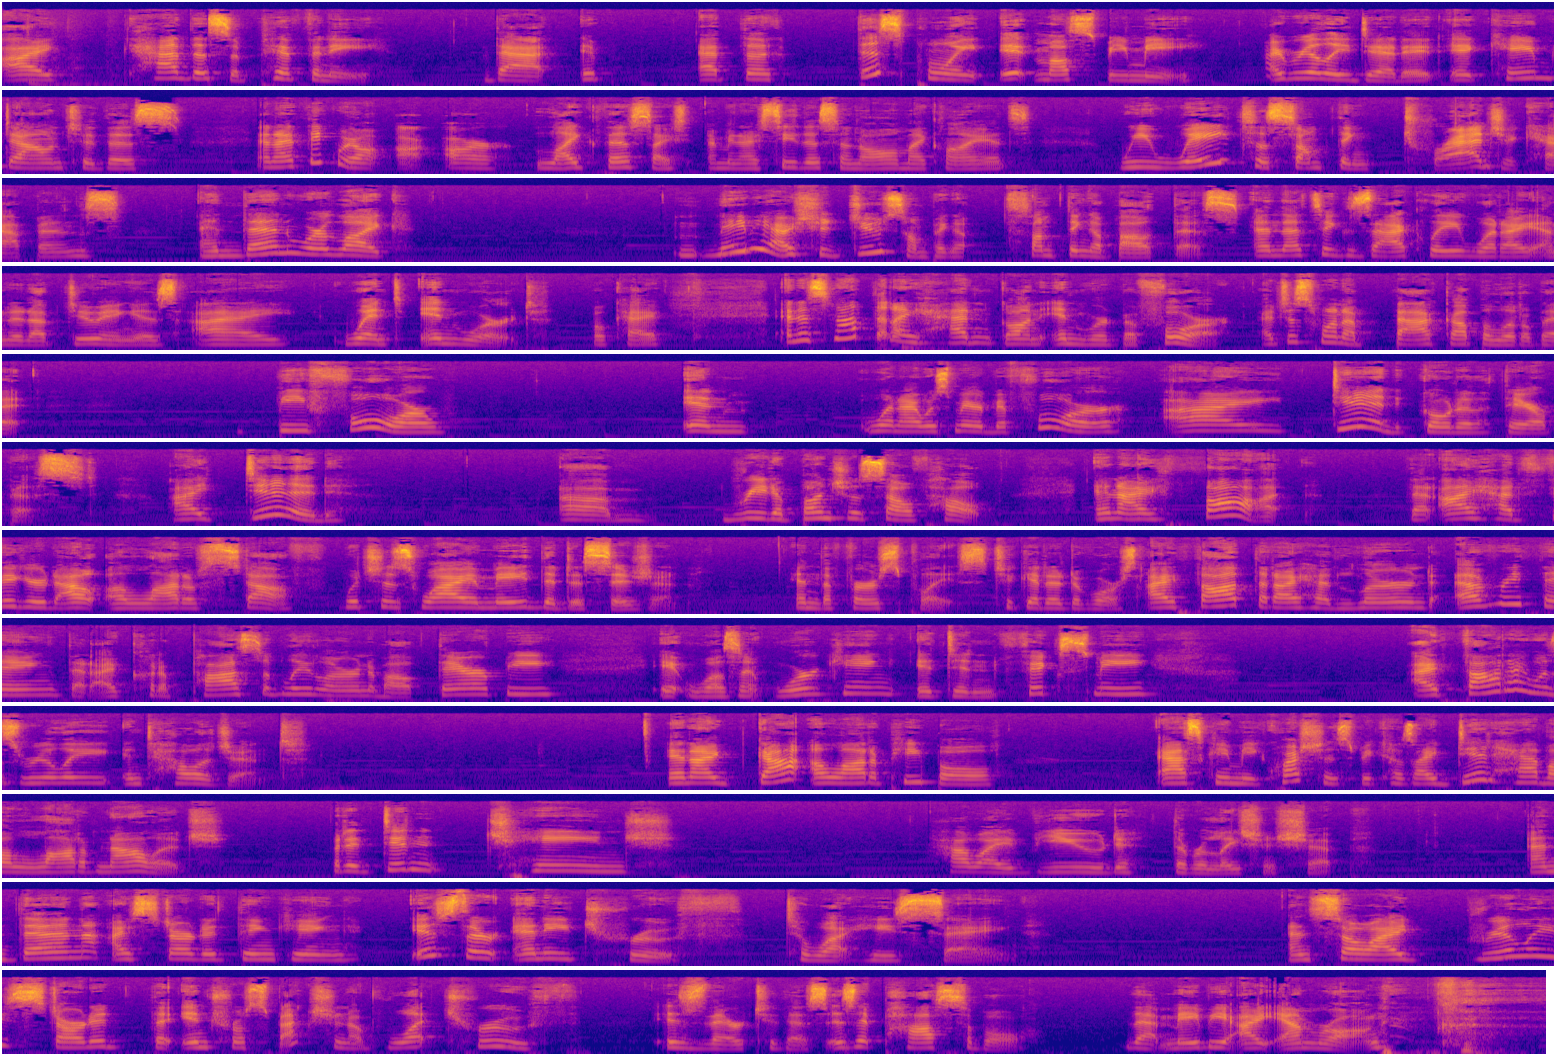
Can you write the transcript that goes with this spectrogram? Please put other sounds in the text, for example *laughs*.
I had this epiphany that it, at the this point it must be me. I really did. It it came down to this, and I think we are, are like this. I I mean I see this in all my clients. We wait till something tragic happens, and then we're like, maybe I should do something something about this. And that's exactly what I ended up doing. Is I went inward. Okay. And it's not that I hadn't gone inward before. I just want to back up a little bit. Before, in when I was married before, I did go to the therapist. I did um, read a bunch of self help. And I thought that I had figured out a lot of stuff, which is why I made the decision in the first place to get a divorce. I thought that I had learned everything that I could have possibly learned about therapy. It wasn't working, it didn't fix me. I thought I was really intelligent. And I got a lot of people asking me questions because I did have a lot of knowledge, but it didn't change how I viewed the relationship. And then I started thinking, is there any truth to what he's saying? And so I really started the introspection of what truth is there to this? Is it possible that maybe I am wrong? *laughs*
